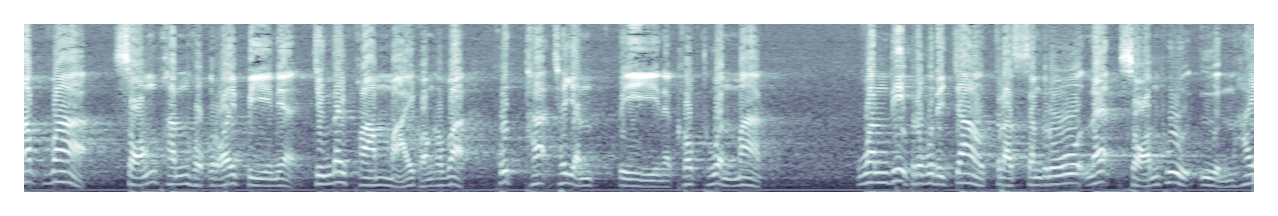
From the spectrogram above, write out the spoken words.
นับว่า 2,600 ปีเนี่ยจึงได้ความหมายของคำว่า พุทธชยันตีเนี่ยครบถ้วนมาก วันที่พระพุทธเจ้าตรัสสังรู้และสอนผู้อื่นให้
